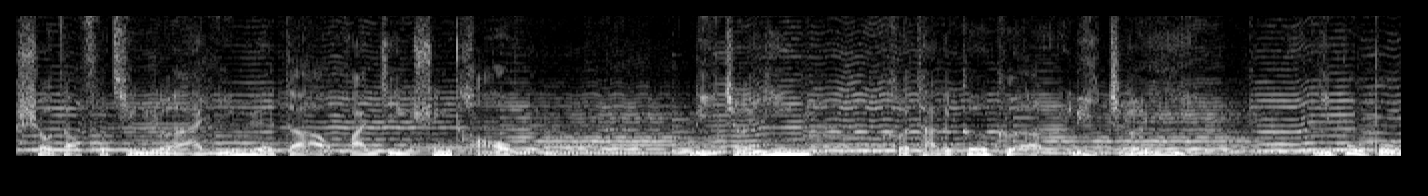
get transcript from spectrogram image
受到父亲热爱音乐的环境熏陶，李哲英和他的哥哥李哲义一步步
